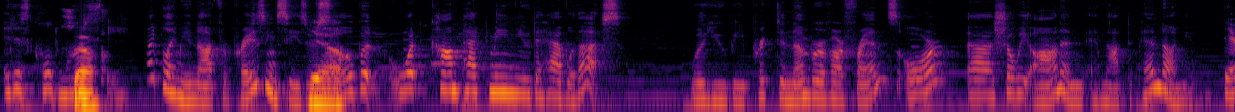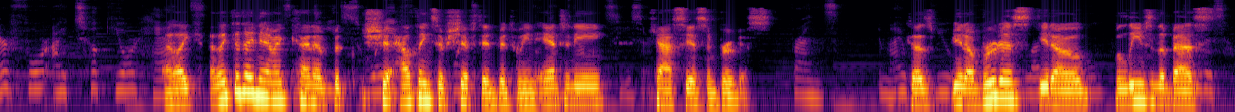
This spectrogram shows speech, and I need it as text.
it is called So- I blame you not for praising Caesar Yeah. so, but what compact mean you to have with us? Will you be pricked in number of our friends, or uh, shall we on and, and not depend on you? Therefore, I took your hand. I like I like the dynamic kind of but shi how things have shifted between Antony, Cassius, and Brutus. friends. Because you you know Brutus, you know, believes in the best,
